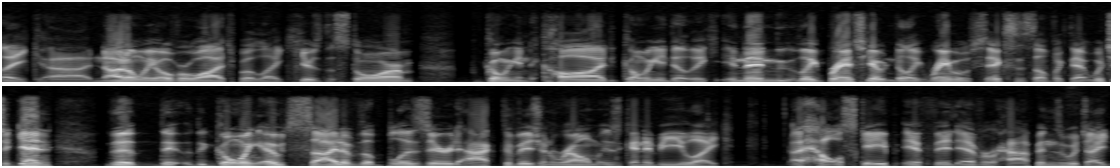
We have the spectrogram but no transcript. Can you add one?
like uh, not only Overwatch, but like here's the Storm, going into COD, going into like, and then like branching out into like Rainbow Six and stuff like that. Which again, the the, the going outside of the Blizzard Activision realm is going to be like a hellscape if it ever happens. Which I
